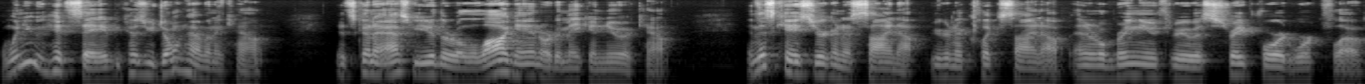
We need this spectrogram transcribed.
When you hit save, because you don't have an account, it's going to ask you either to log in or to make a new account. In this case, you're going to sign up. You're going to click sign up and it'll bring you through a straightforward workflow.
